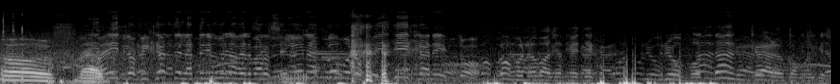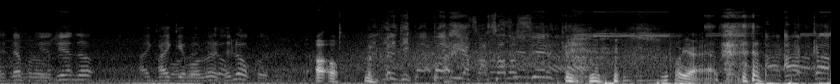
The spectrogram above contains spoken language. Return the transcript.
Oh snap. Manito, fíjate en la tribuna del Barcelona cómo lo festejan esto. ¿Cómo no vas a festejar un triunfo tan claro como el que se está produciendo? Hay que volverse loco. Uh oh. El disparo ha pasado cerca. oh your ass. Acá.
